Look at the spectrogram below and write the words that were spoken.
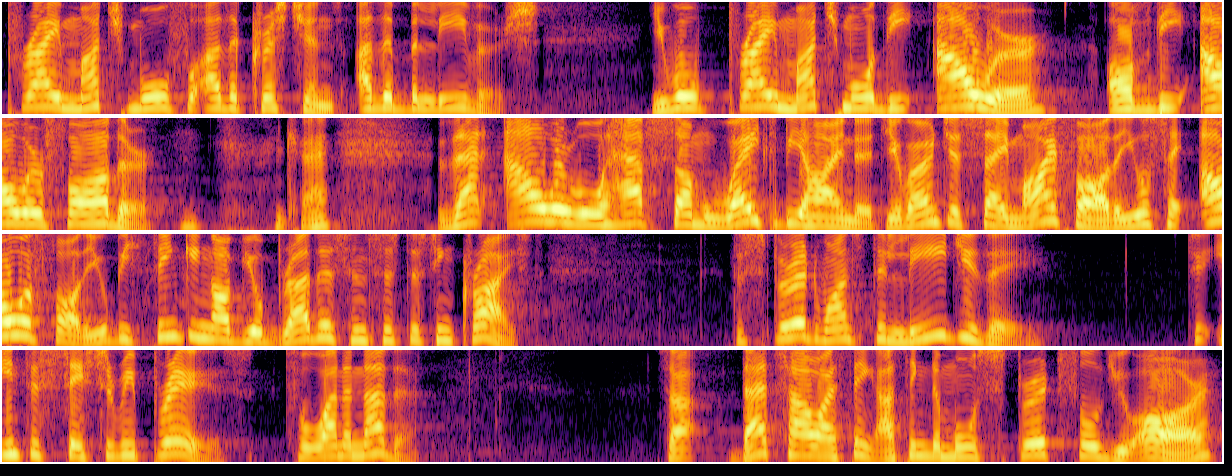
pray much more for other Christians, other believers. You will pray much more the hour of the Our Father. okay? That hour will have some weight behind it. You won't just say, My Father, you'll say, Our Father. You'll be thinking of your brothers and sisters in Christ. The Spirit wants to lead you there to intercessory prayers for one another. So that's how I think. I think the more spiritual you are,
